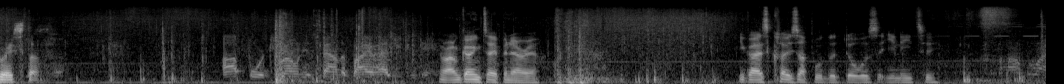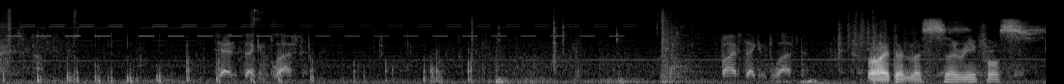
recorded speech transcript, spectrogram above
Great stuff. Op 4 drone has found the biohazard container. Alright, I'm going to open area. You guys close up all the doors that you need to. 10 seconds left. 5 seconds left. Alright then, let's uh, reinforce.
